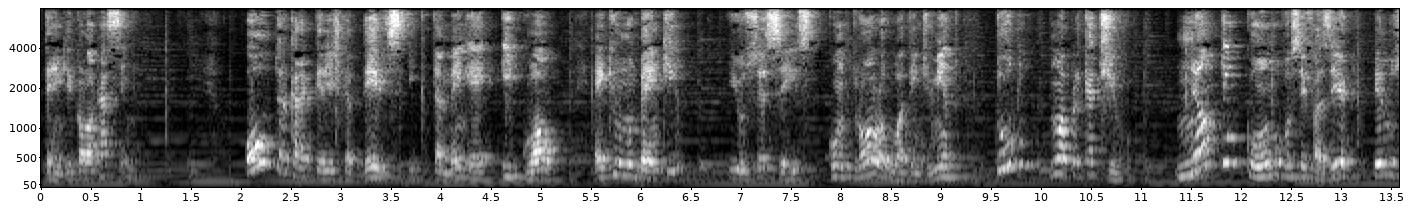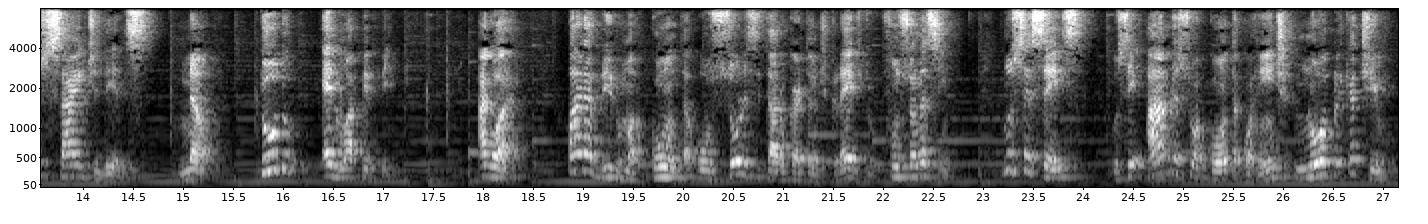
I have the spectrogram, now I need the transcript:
tem que colocar senha. Outra característica deles, e que também é igual, é que o Nubank e o C6 controlam o atendimento tudo no aplicativo. Não tem como você fazer pelo site deles. Não, tudo é no app. Agora, para abrir uma conta ou solicitar o cartão de crédito, funciona assim. No C6, você abre a sua conta corrente no aplicativo.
